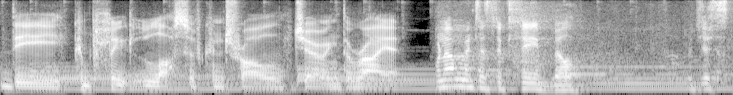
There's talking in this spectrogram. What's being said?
the complete loss of control during the riot. We're not meant to succeed, Bill. We're just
